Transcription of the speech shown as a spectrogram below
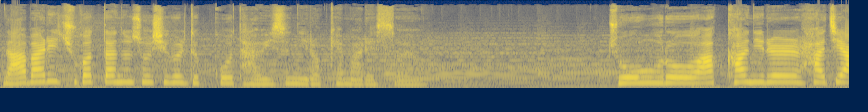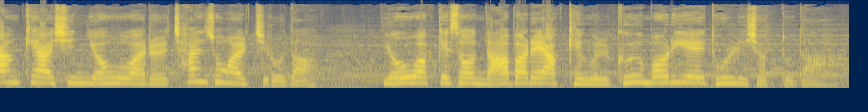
나발이 죽었다는 소식을 듣고 다윗은 이렇게 말했어요. 종으로 악한 일을 하지 않게 하신 여호와를 찬송할지로다. 여호와께서 나발의 악행을 그 머리에 돌리셨도다.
